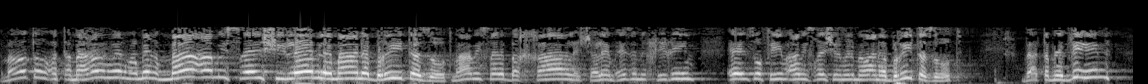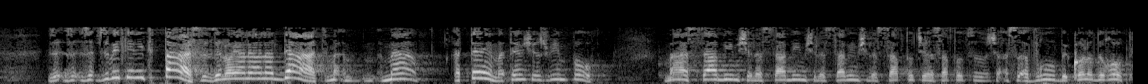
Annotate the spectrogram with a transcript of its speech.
המהר"ל אומר, אומר, מה עם ישראל שילם למען הברית הזאת? מה עם ישראל בחר לשלם? איזה מחירים אינסופיים עם ישראל שילם למען הברית הזאת? ואתה מבין, זה, זה, זה, זה בלתי נתפס, זה לא יעלה על הדעת. מה, מה, אתם, אתם שיושבים פה, מה הסבים של הסבים של הסבים של הסבתות של הסבתות עברו בכל הדורות.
